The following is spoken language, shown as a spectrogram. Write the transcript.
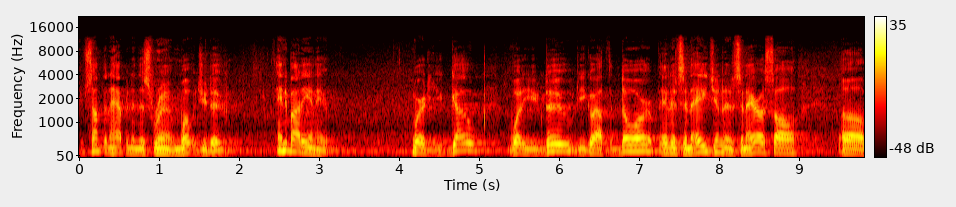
if something happened in this room, what would you do? Anybody in here? Where do you go? What do you do? Do you go out the door? And it's an agent and it's an aerosol. Uh,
